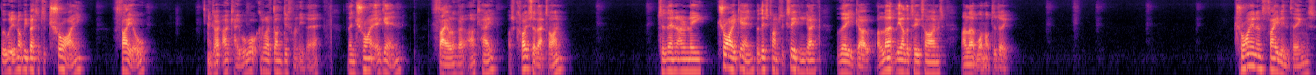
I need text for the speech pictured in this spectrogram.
But would it not be better to try, fail, and go, okay, well, what could I have done differently there? Then try it again, fail, and go, okay, Was closer that time. To then only try again, but this time succeed, and go, there you go. I learnt the other two times. I learnt what not to do. Trying and failing things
